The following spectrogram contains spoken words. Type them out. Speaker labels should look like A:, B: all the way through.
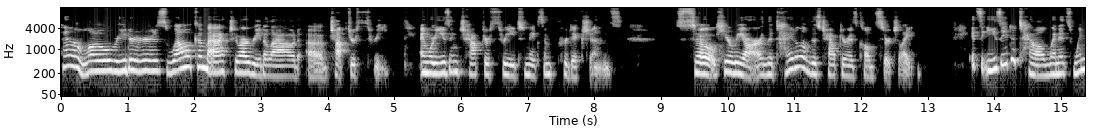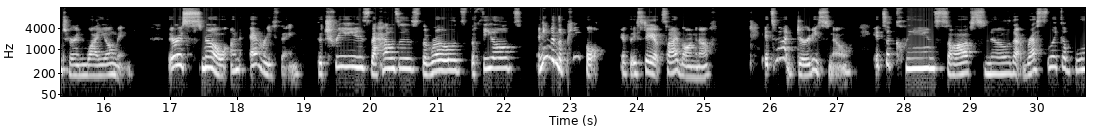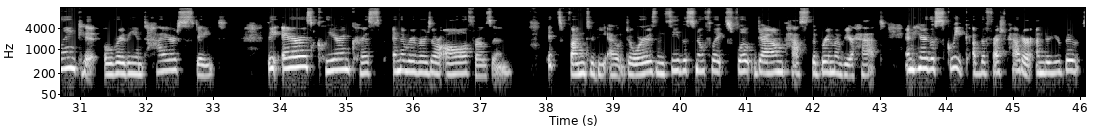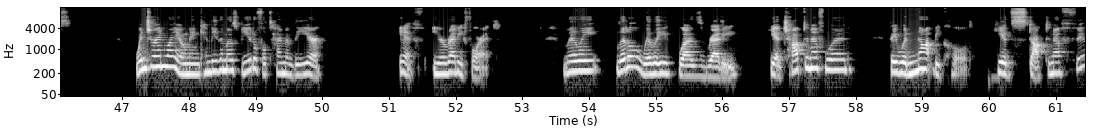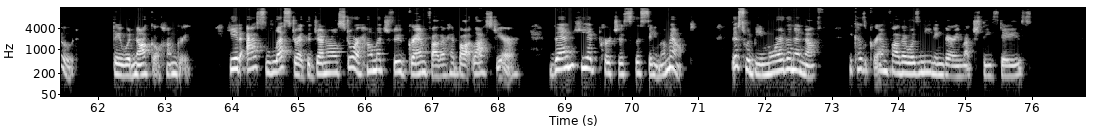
A: Hello, readers. Welcome back to our read aloud of chapter three. And we're using chapter three to make some predictions. So here we are. The title of this chapter is called Searchlight. It's easy to tell when it's winter in Wyoming. There is snow on everything the trees, the houses, the roads, the fields, and even the people, if they stay outside long enough. It's not dirty snow. It's a clean, soft snow that rests like a blanket over the entire state. The air is clear and crisp, and the rivers are all frozen. It's fun to be outdoors and see the snowflakes float down past the brim of your hat and hear the squeak of the fresh powder under your boots. Winter in Wyoming can be the most beautiful time of the year if you're ready for it. Lily Little Willy was ready. He had chopped enough wood. They would not be cold. He had stocked enough food. They would not go hungry. He had asked Lester at the general store how much food grandfather had bought last year. Then he had purchased the same amount. This would be more than enough because grandfather wasn't eating very much these days.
